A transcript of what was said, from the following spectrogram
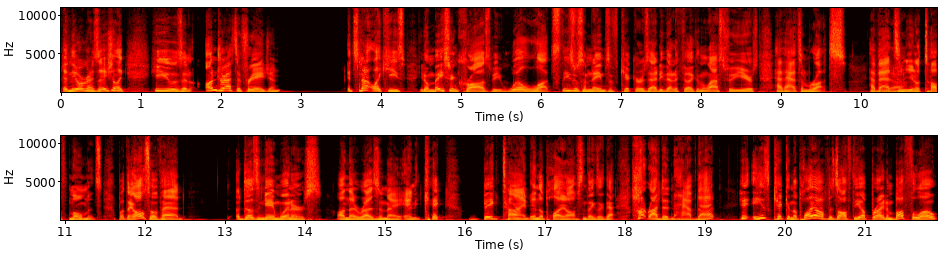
in the organization? Like he was an undrafted free agent it's not like he's, you know, Mason Crosby, Wil Lutz. These are some names of kickers, Eddie, that I feel like in the last few years have had some ruts, have had yeah. some, you know, tough moments. But they also have had a dozen game winners on their resume and kicked big time in the playoffs and things like that. Hot Rod didn't have that. His kick in the playoff is off the upright in Buffalo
